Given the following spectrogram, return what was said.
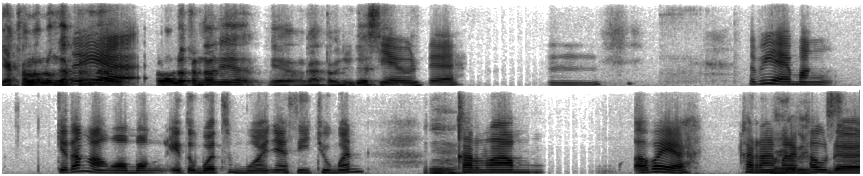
Ya kalau lu nggak kenal, ya, kalau lu kenal ya ya nggak tahu juga sih. Ya udah. Hmm. Tapi ya emang kita nggak ngomong itu buat semuanya sih, cuman hmm. karena apa ya? Karena mayoritas. mereka udah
